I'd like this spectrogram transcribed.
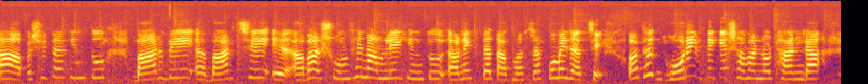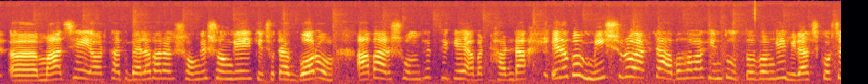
তাপ সেটা কিন্তু বাড়বে বাড়ছে আবার সন্ধে নামলে কিন্তু অনেকটা তাপমাত্রা কমে যাচ্ছে। অর্থাৎ ভোরের দিকে সামান্য ঠান্ডা মাঝে অর্থাৎ বেলা বাড়ার সঙ্গে সঙ্গে কিছুটা গরম আবার সন্ধ্যের থেকে আবার ঠান্ডা এরকম মিশ্র একটা আবহাওয়া কিন্তু উত্তরবঙ্গে বিরাজ করছে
